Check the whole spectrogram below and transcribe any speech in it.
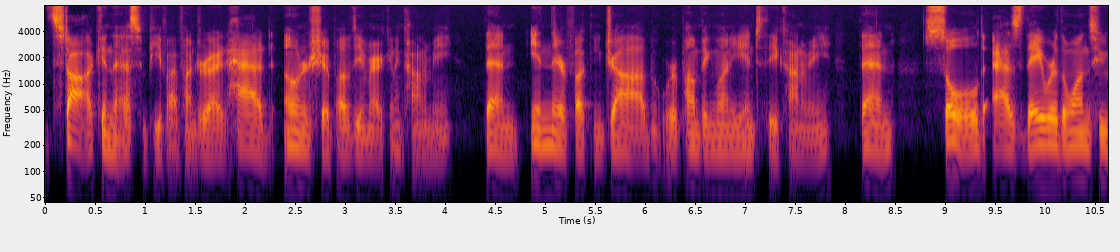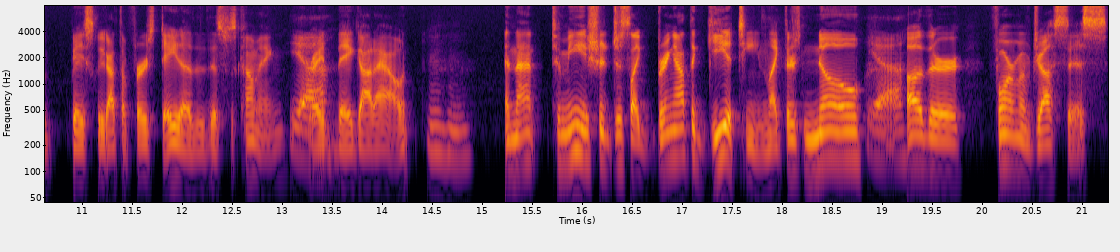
stock in the S&P 500, I had ownership of the American economy, then in their fucking job were pumping money into the economy, then sold as they were the ones who basically got the first data that this was coming, Yeah. right? They got out. Mm-hmm. And that to me should just like bring out the guillotine. Like there's no Yeah. other form of justice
